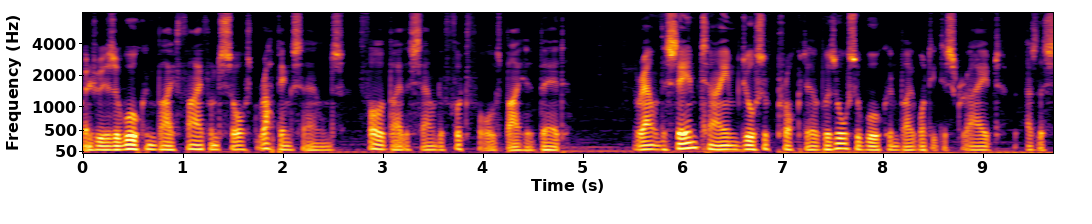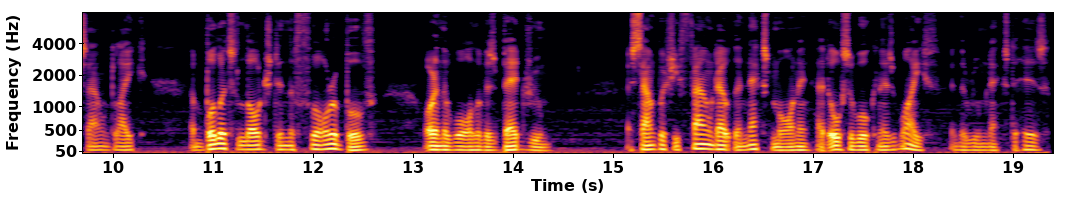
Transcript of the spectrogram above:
when she was awoken by five unsourced rapping sounds, followed by the sound of footfalls by her bed. Around the same time, Joseph Proctor was also woken by what he described as the sound like a bullet lodged in the floor above or in the wall of his bedroom, a sound which he found out the next morning had also woken his wife in the room next to his.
